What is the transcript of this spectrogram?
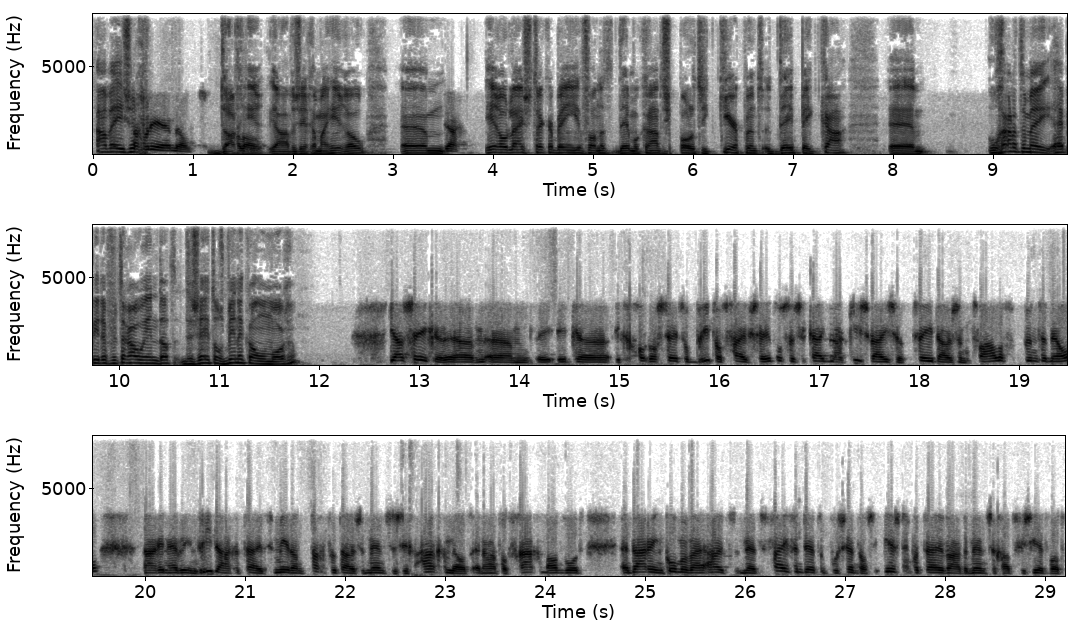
Aanwezig. Dag meneer. Dag, heer, ja, we zeggen maar Hero. Um, ja. Hero, lijsttrekker ben je van het Democratisch Politiek Keerpunt, het DPK. Um, hoe gaat het ermee? Heb je er vertrouwen in dat de zetels binnenkomen morgen? Jazeker. Um, um, ik, uh, ik gooi nog steeds op drie tot vijf zetels. Dus ik kijk naar kieswijzer 2012.nl. Daarin hebben in drie dagen tijd meer dan 80.000 mensen zich aangemeld en een aantal vragen beantwoord. En daarin komen wij uit met 35% als eerste partij waar de mensen geadviseerd wordt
